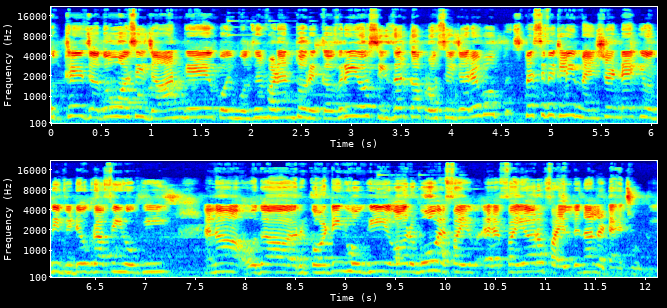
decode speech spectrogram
ਉੱਥੇ ਜਦੋਂ ਅਸੀਂ ਜਾਣਗੇ ਕੋਈ ਮੁਲਜ਼ਮ ਫੜਨ ਤੋਂ ਰਿਕਵਰੀ और सीजर का प्रोसीजर है वो स्पेसिफिकली मेंशनड है कि ਉਹਦੀ ਵੀਡੀਓਗ੍ਰਾਫੀ ਹੋਗੀ ਹੈ ਨਾ ਉਹਦਾ ਰਿਕਾਰਡਿੰਗ ਹੋਗੀ ਔਰ ਉਹ ਐਫ ਆਈ ਆਰ ਫਾਈਲ ਦੇ ਨਾਲ ਅਟੈਚ ਹੋਗੀ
